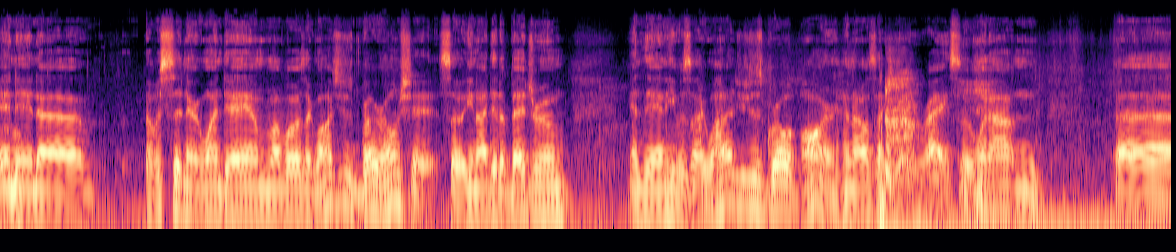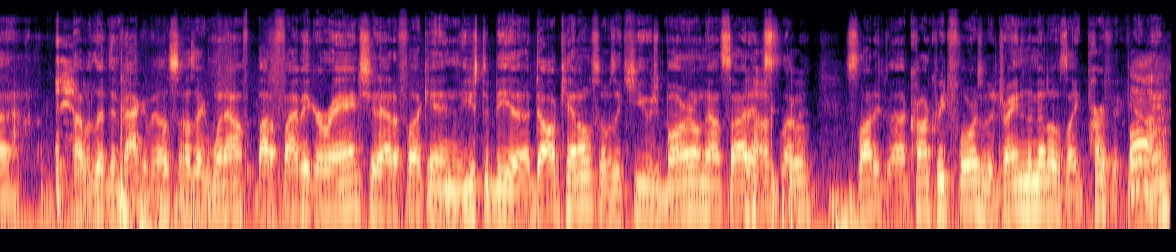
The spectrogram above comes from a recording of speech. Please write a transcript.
And then uh, I was sitting there one day and my boy was like, why don't you just grow your own shit? So, you know, I did a bedroom. And then he was like, why don't you just grow a barn? And I was like, yeah, right. So I went out and uh, I would lived in Vacaville, so I was like, went out, bought a five acre ranch. It had a fucking, it used to be a, a dog kennel, so it was a huge barn on the outside. It had Oh, slotted, cool. slotted uh, concrete floors with a drain in the middle. It was like perfect. You know what I mean?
